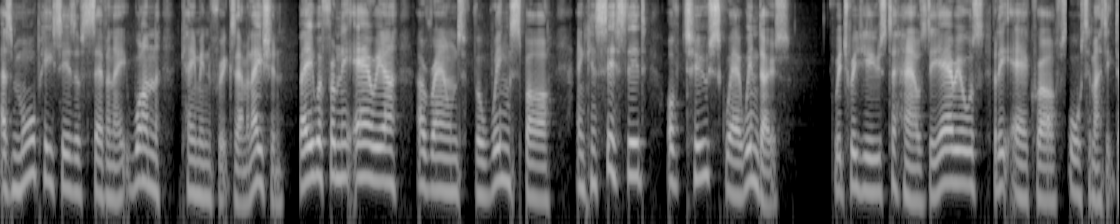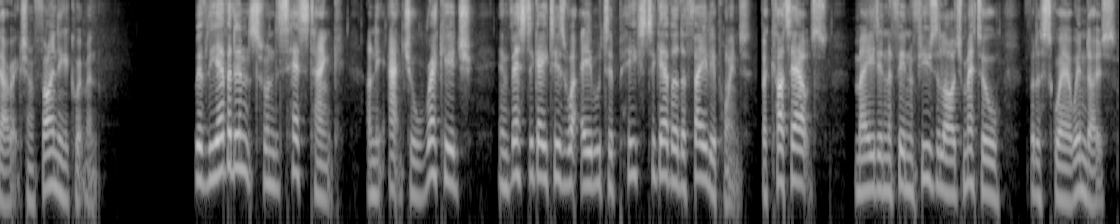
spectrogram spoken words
as more pieces of 781 came in for examination. They were from the area around the wing spar and consisted of two square windows, which were used to house the aerials for the aircraft's automatic direction finding equipment. With the evidence from the test tank and the actual wreckage, investigators were able to piece together the failure point, the cutouts made in the thin fuselage metal for the square windows.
